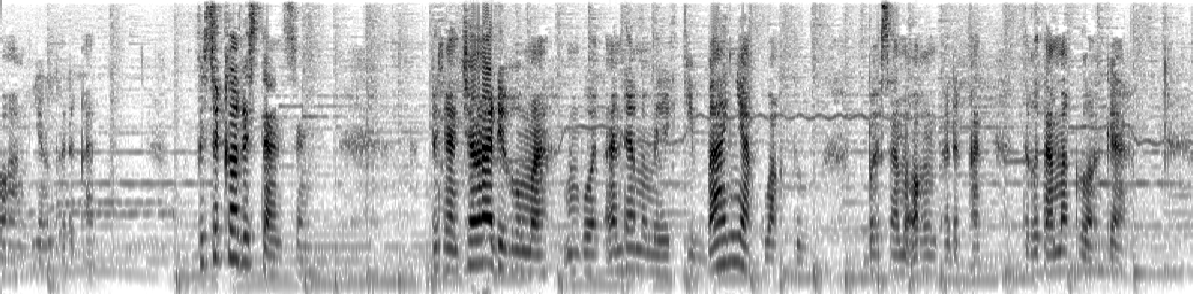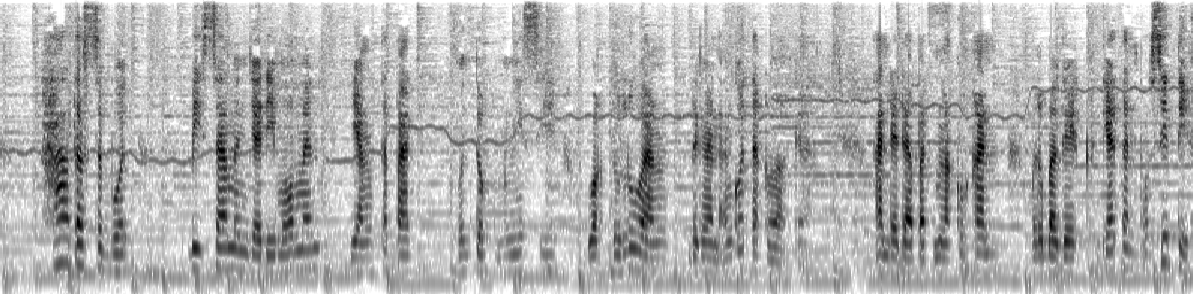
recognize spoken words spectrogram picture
orang yang terdekat. Physical distancing dengan cara di rumah membuat Anda memiliki banyak waktu bersama orang terdekat, terutama keluarga. Hal tersebut bisa menjadi momen yang tepat untuk mengisi waktu luang dengan anggota keluarga. Anda dapat melakukan berbagai kegiatan positif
